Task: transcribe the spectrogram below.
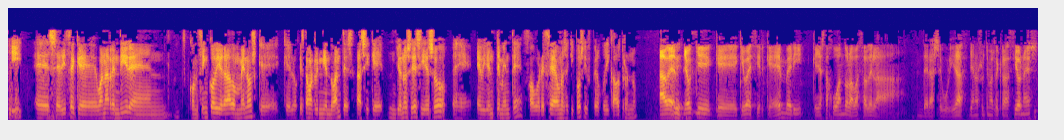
y eh, se dice que van a rendir en, con 5 o 10 grados menos que, que lo que estaban rindiendo antes. Así que yo no sé si eso eh, evidentemente favorece a unos equipos y perjudica a otros, ¿no? A ver, Sí. yo que, que, que iba a decir que Embery, que ya está jugando la baza de la, de la seguridad. Ya en las últimas declaraciones,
